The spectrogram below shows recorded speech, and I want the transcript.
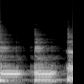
uh,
